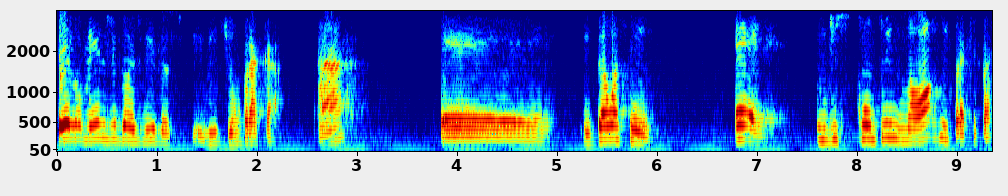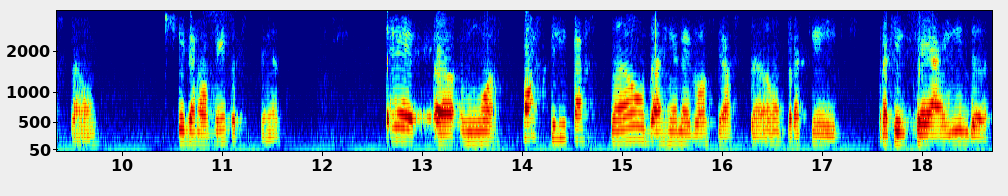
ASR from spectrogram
pelo menos de 2021 para cá. Tá? É, então, assim, é um desconto enorme para a quitação, chega a 90%. É uh, uma facilitação da renegociação para quem, quem quer ainda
